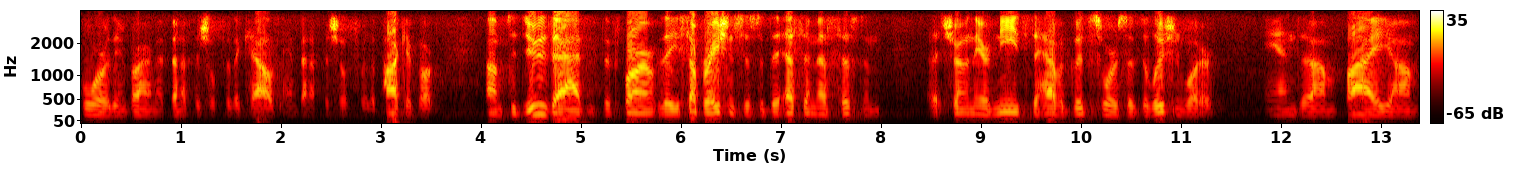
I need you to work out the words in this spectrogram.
for the environment, beneficial for the cows, and beneficial for the pocketbook. Um, to do that, the farm, the separation system, the SMS system that's shown there, needs to have a good source of dilution water. And um, by um,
